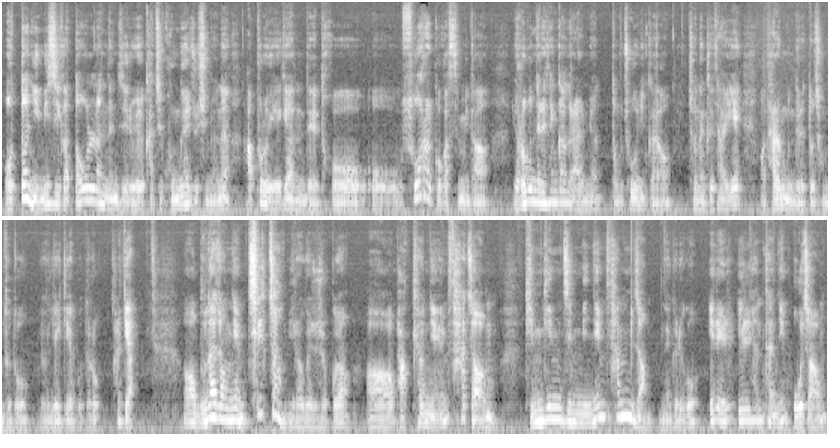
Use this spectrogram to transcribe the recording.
어떤 이미지가 떠올랐는지를 같이 공유해 주시면은 앞으로 얘기하는데 더 어, 수월할 것 같습니다. 여러분들의 생각을 알면 너무 좋으니까요. 저는 그 사이에 어, 다른 분들의 또 점수도 얘기해 보도록 할게요. 어, 문화정님 7점이라고 해주셨고요. 어, 박현님 4점, 김김진미님 3점, 네, 그리고 1일 1현타님 5점,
